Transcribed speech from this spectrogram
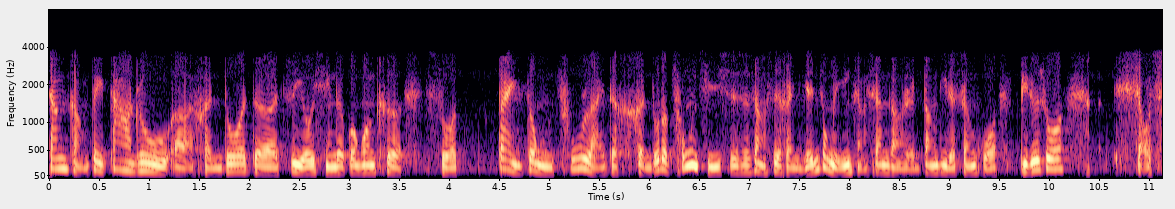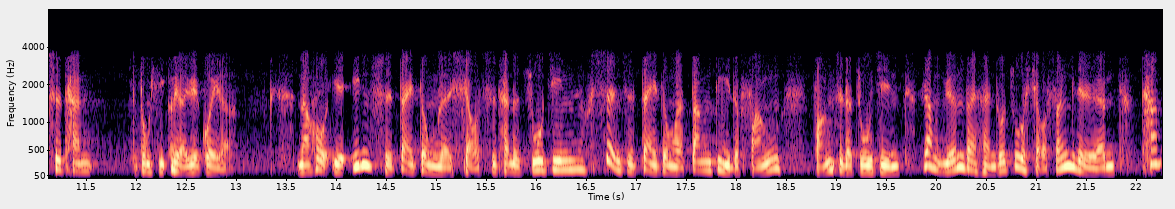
香港被大陆呃很多的自由行的观光客所带动出来的很多的冲击，事实上是很严重的影响香港人当地的生活，比如说小吃摊的。东西越来越贵了，然后也因此带动了小吃摊的租金，甚至带动了当地的房房子的租金，让原本很多做小生意的人他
